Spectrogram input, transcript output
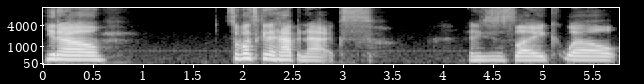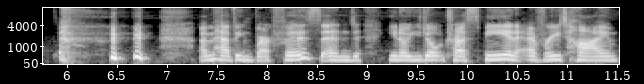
you know, so what's going to happen next? And he's just like, well, I'm having breakfast and, you know, you don't trust me. And every time,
